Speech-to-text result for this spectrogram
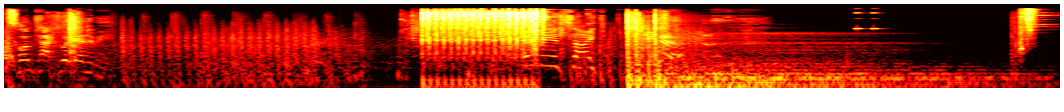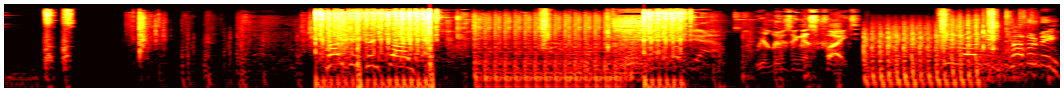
Contact with enemy. Enemy in sight! Targets in sight! We're losing this fight. Reloading! Cover me!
